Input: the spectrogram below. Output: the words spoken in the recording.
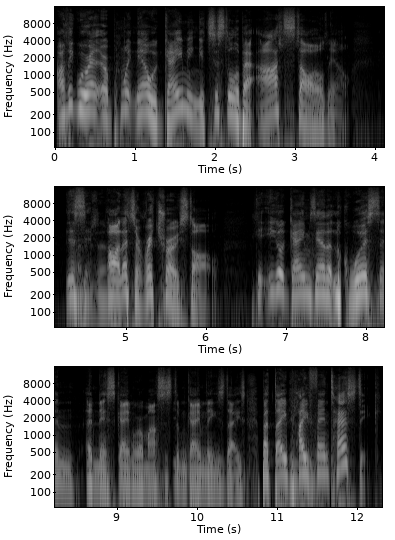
I think we're at a point now with gaming. It's just all about art style now. This, 100%. oh, that's a retro style. You- You got games now that look worse than a NES game or a Master System game these days, but they play fantastic.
